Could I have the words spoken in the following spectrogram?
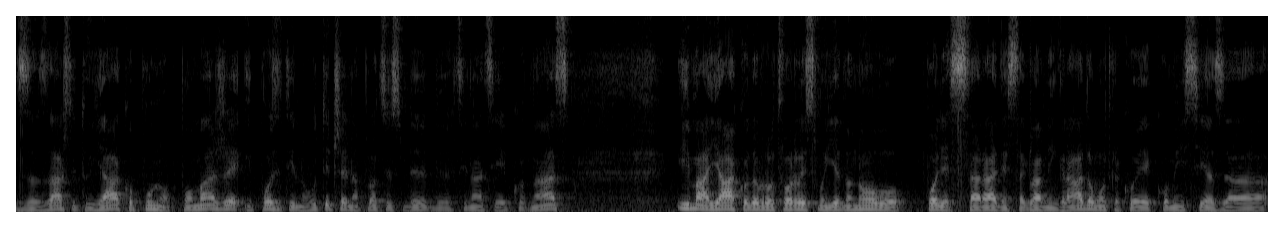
zaštitu jako puno pomaže i pozitivno utiče na proces vakcinacije kod nas. Ima jako dobro, otvorili smo jedno novo polje saradnje sa glavnim gradom, otkako je Komisija za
